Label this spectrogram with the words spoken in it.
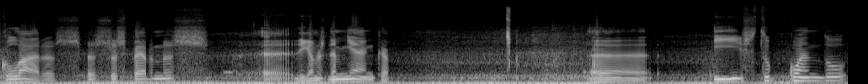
colar as, as suas pernas, uh, digamos, na minha anca. Uh, e isto quando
